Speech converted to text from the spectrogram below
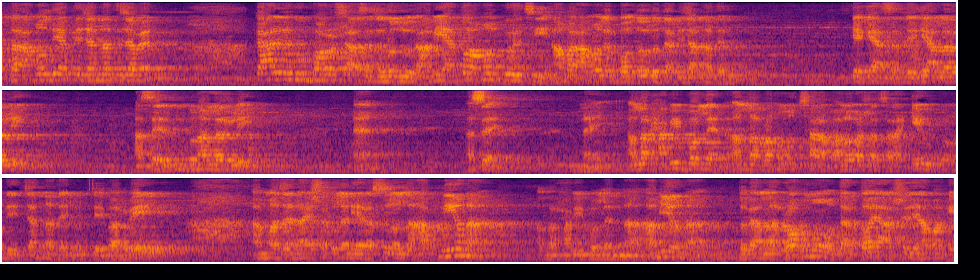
আপনার আমল দিয়ে আপনি জান্নাতে যাবেন? কার এরকম ভরসা আছে যে, হুজুর, আমি এত আমল করেছি, আমার আমলের বদৌলতে আমি জান্নাতে ঢুকবো? কে কে আছেন দেখি আল্লাহর আলী আছে এরকম কোন আল্লাহর আলী হ্যাঁ? আছে? নাই। আল্লাহর হাবিব বললেন আল্লাহ রহমত ছাড়া, ভালোবাসা ছাড়া কেউ কোনোদিন জান্নাতে ঢুকতে পারবে আম্মা জান, আয়েশা বললেন, ইয়া রাসূলুল্লাহ, আপনিও না? আল্লাহর হাবিব বললেন, না, আমিও না। তবে আল্লাহর রহমত আর দয়া সেদিন আমাকে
